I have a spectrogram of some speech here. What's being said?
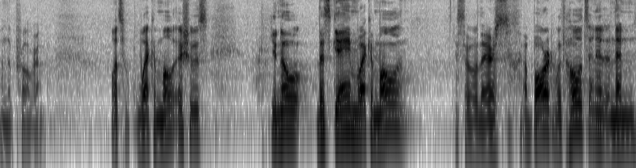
in the program. What's whack-a-mole issues? You know this game whack-a-mole? So there's a board with holes in it, and then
